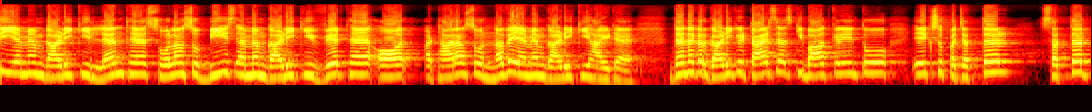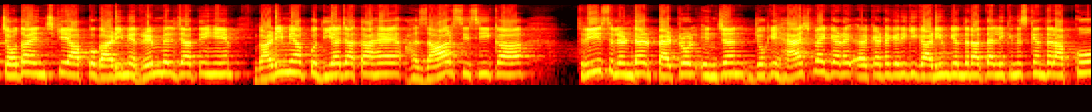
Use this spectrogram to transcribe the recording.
एम गाड़ी की लेंथ है, सोलह सौ बीस एम एम गाड़ी की विर्थ है और अठारह सौ नब्बे एम एम गाड़ी की हाइट है। देन अगर गाड़ी के टायर साइज़ की बात करें तो एक सौ पचहत्तर, सत्तर, चौदह इंच के आपको गाड़ी में रिम मिल जाते हैं। गाड़ी में आपको दिया जाता है हज़ार सीसी का थ्री सिलेंडर पेट्रोल इंजन जो कि हैचबैक कैटेगरी की गाड़ियों के अंदर आता है, लेकिन इसके अंदर आपको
